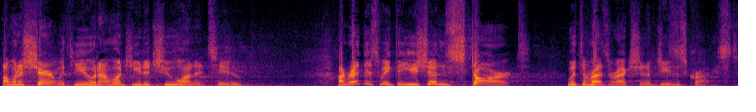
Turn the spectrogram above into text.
I want to share it with you, and I want you to chew on it too. I read this week that you shouldn't start with the resurrection of Jesus Christ.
